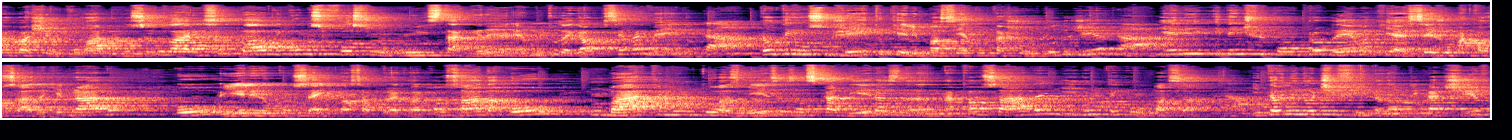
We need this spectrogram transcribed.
eu baixei o Colab no celular em São Paulo e como se fosse um, um Instagram, é muito legal porque você vai vendo. Tá. Então tem um sujeito que ele passeia com o cachorro todo dia tá. e ele identificou um problema que é seja uma calçada quebrada ou e ele não consegue passar por aquela calçada, ou um bar que montou as mesas, as cadeiras na, na calçada e não tem como passar. Então ele notifica no aplicativo,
